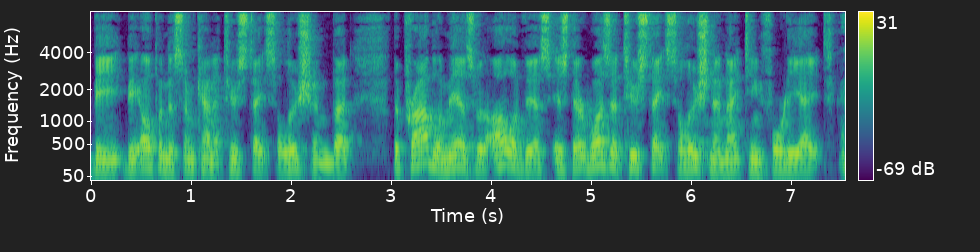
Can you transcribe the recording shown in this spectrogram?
be, be open to some kind of two state solution. But the problem is with all of this is there was a two state solution in 1948.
